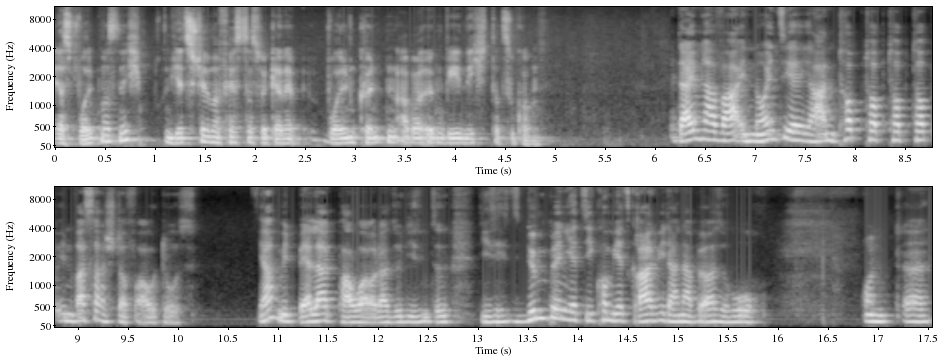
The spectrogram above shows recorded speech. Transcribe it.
Erst wollten wir es nicht und jetzt stellen wir fest, dass wir gerne wollen könnten, aber irgendwie nicht dazu kommen. Daimler war in 90er Jahren top, top, top, top in Wasserstoffautos. Ja, mit Ballard Power oder so. Die, sind die dümpeln jetzt, die kommen jetzt gerade wieder an der Börse hoch. Und äh,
